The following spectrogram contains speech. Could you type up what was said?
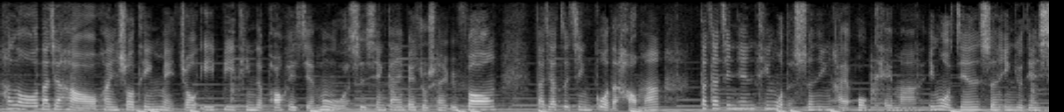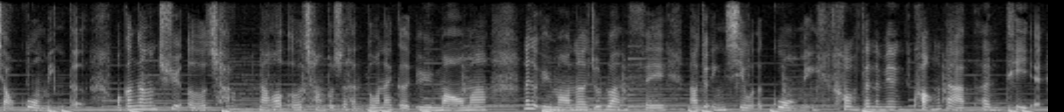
Hello，大家好，欢迎收听每周一必听的 Pocket 节目，我是先干一杯主持人玉峰。大家最近过得好吗？大家今天听我的声音还 OK 吗？因为我今天声音有点小过敏的。我刚刚去鹅场，然后鹅场不是很多那个羽毛吗？那个羽毛呢就乱飞，然后就引起我的过敏，然后在那边狂打喷嚏，诶。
